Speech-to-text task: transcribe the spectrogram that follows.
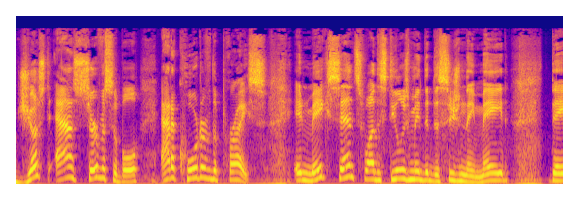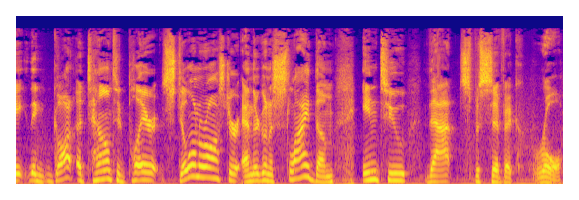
just as serviceable at a quarter of the price. It makes sense why the Steelers made the decision they made. They they got a talented player still on roster and they're going to slide them into that specific role.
